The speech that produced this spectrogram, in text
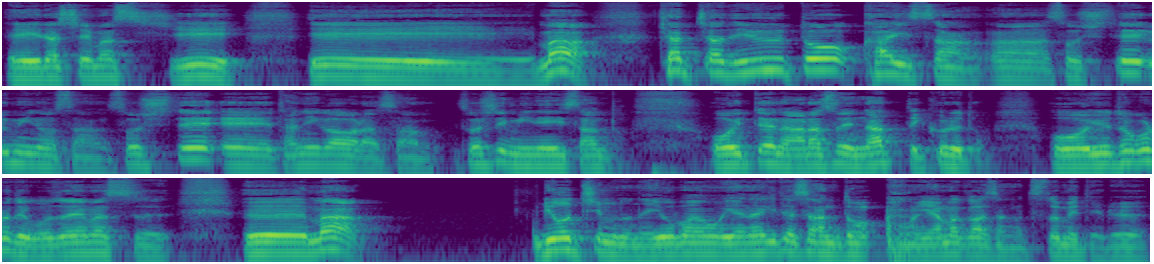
えー、いらっしゃいますし、えー、まあ、キャッチャーで言うと、甲斐さん、あそして海野さん、そして、えー、谷川原さん、そして峰井さんと、こういったような争いになってくるというところでございます。えー、まあ、両チームのね、4番を柳田さんと 山川さんが務めてる、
